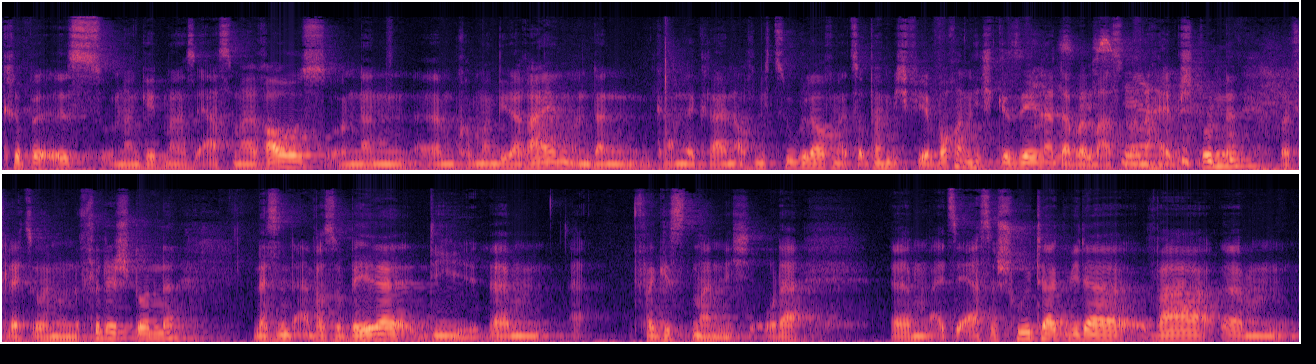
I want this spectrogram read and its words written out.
Krippe ist und dann geht man das erste Mal raus und dann ähm, kommt man wieder rein und dann kam der Kleine auf mich zugelaufen, als ob er mich vier Wochen nicht gesehen hat, Süß, war es nur eine halbe Stunde oder vielleicht sogar nur eine Viertelstunde. Und das sind einfach so Bilder, die ähm, vergisst man nicht. Oder ähm, als der erste Schultag wieder war, ähm,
